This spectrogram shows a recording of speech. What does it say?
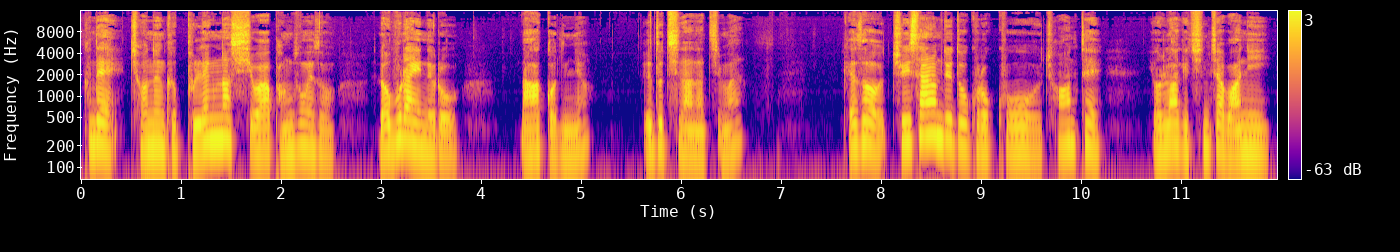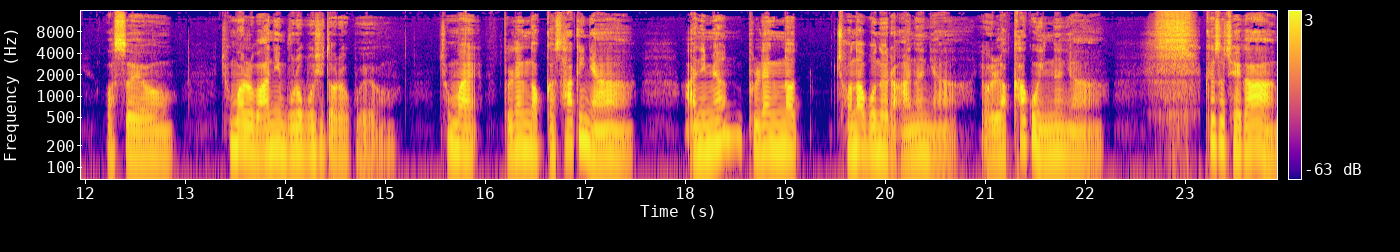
근데 저는 그 블랙넛 씨와 방송에서 러브라인으로 나왔거든요. 의도치 는 않았지만. 그래서 주위 사람들도 그렇고 저한테 연락이 진짜 많이 왔어요. 정말로 많이 물어보시더라고요. 정말 블랙넛과 사귀냐? 아니면 블랙넛 전화번호를 아느냐? 연락하고 있느냐? 그래서 제가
